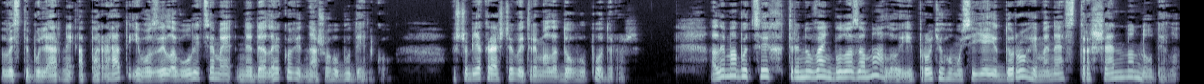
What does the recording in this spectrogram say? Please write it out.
вестибулярний апарат і возила вулицями недалеко від нашого будинку, щоб я краще витримала довгу подорож. Але, мабуть, цих тренувань було замало, і протягом усієї дороги мене страшенно нудило.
